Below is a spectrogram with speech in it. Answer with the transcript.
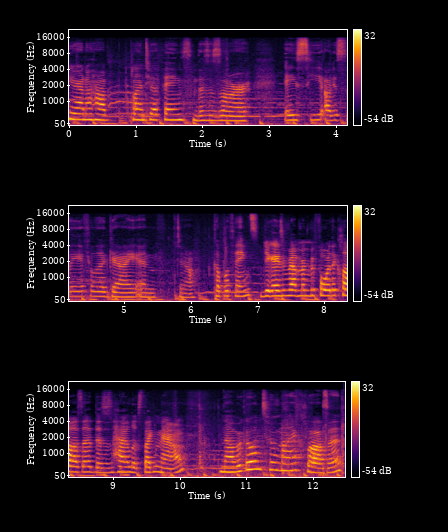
Here I don't have plenty of things. This is our AC obviously for the guy and you know a couple things. You guys remember before the closet? This is how it looks like now. Now we're going to my closet.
